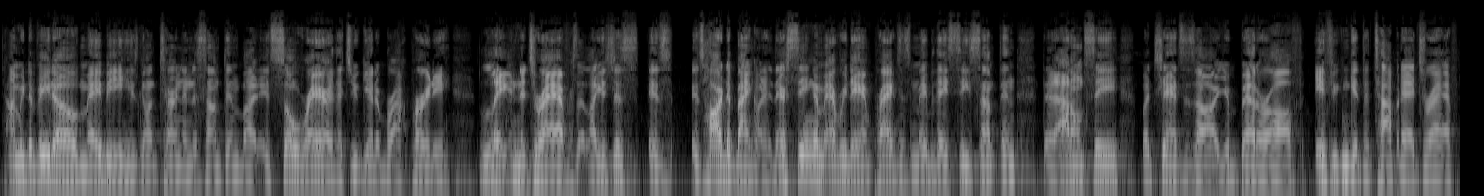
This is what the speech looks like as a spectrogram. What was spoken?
Tommy DeVito, maybe he's going to turn into something, but it's so rare that you get a Brock Purdy late in the draft. Like it's just it's it's hard to bank on it. They're seeing him every day in practice. Maybe they see something that I don't see, but chances are you're better off if you can get the top of that draft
